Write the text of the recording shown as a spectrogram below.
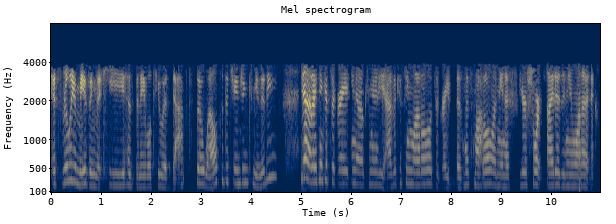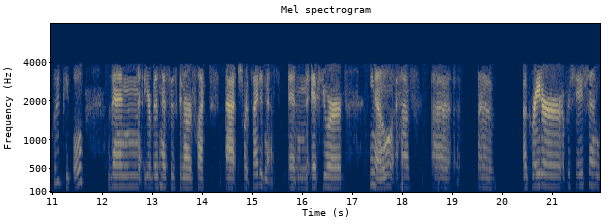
it's really amazing that he has been able to adapt so well to the changing community. Yeah, and I think it's a great, you know, community advocacy model. It's a great business model. I mean, if you're short-sighted and you want to exclude people, then your business is going to reflect that short-sightedness. And if you're, you know, have a, a, a greater appreciation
